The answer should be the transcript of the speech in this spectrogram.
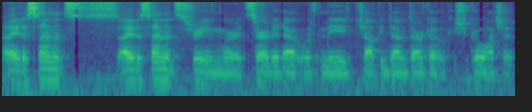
I had a silent I had a silent stream where it started out with me chopping down Dark Oak. You should go watch it.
